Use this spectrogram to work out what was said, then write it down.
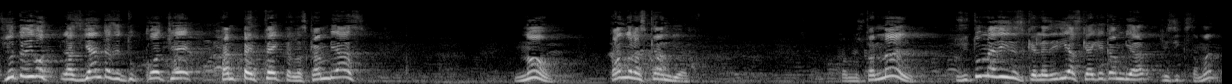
Si yo te digo, las llantas de tu coche están perfectas, ¿las cambias? No. ¿Cuándo las cambias? Cuando están mal. Pues si tú me dices que le dirías que hay que cambiar, que sí que está mal.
